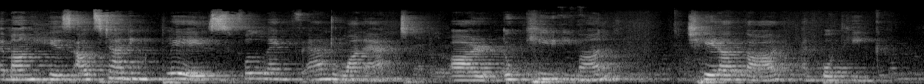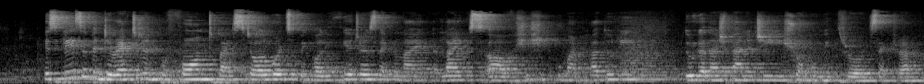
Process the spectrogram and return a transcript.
Among his outstanding plays, full length and one act, are Dukhir Iman, Chhera Tar, and Pothik. His plays have been directed and performed by stalwarts of Bengali theatres like the likes of Shishir Kumar Bhaduri, Durgadash Banerjee, Shambhu Mitro, etc.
